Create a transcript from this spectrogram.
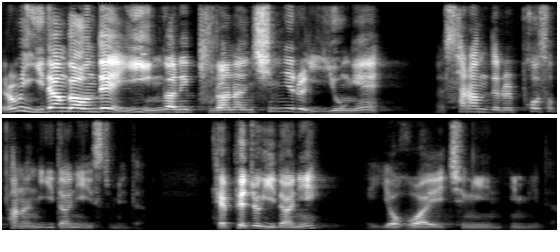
여러분 이단 가운데 이 인간의 불안한 심리를 이용해 사람들을 포섭하는 이단이 있습니다. 대표적 이단이 여호와의 증인입니다.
